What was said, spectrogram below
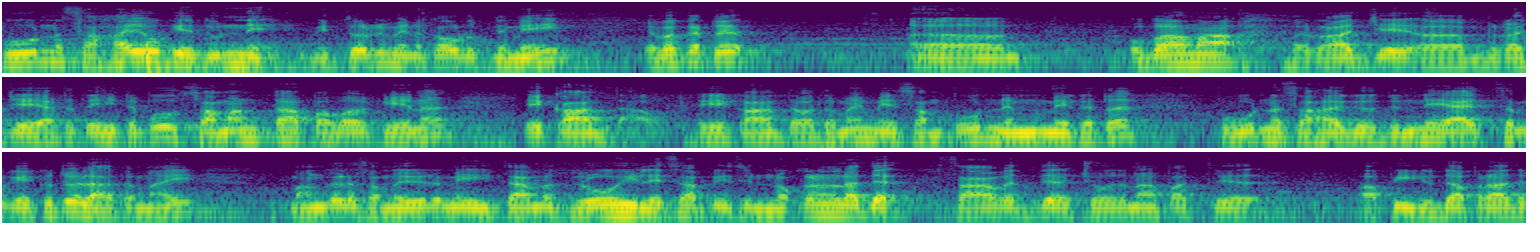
පූර්ණ සහයෝගය දුන්නේ මිත්‍රවරු වෙන කවුරුත් නෙමෙයි. එවකට ඔබාමා රාජ්‍ය රජය යටතේ හිටපු සමන්තා පවර් කියන ඒ කාන්තාව. ඒ කාන්තාව තමයි මේ සම්පූර්ණයෙන්ම මේකට පූර්ණ සහයෝගය දුන්නේ. ඇයත් සමග එකතු වෙලා තමයි මංගල සමරවීර මේ ඊටාම ද්‍රෝහි ලෙස අපි විසින් නොකරන ලද සාවද්‍ය චෝදනා පත්‍රය අපි යුද අපරාධ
